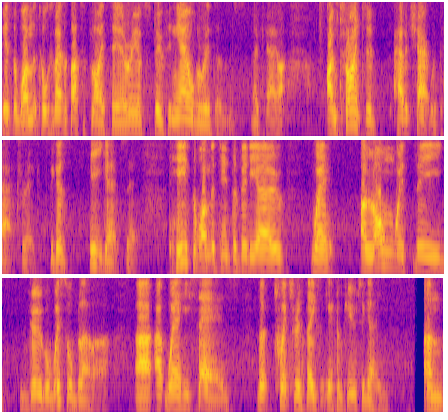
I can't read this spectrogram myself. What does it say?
is the one that talks about the butterfly theory of spoofing the algorithms. Okay, I, I'm trying to have a chat with Patrick because he gets it. He's the one that did the video where, along with the Google whistleblower, uh, where he says that Twitter is basically a computer game. and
